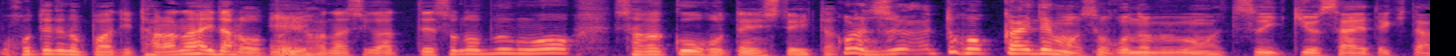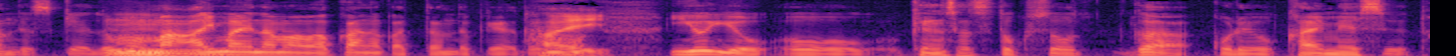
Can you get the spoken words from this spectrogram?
ホテルのパーティー足らないだろうという話があって、ええ、その分を差額を補填していたこれ、ずっと国会でもそこの部分は追及されてきたんですけれども、うん、まあ曖昧なまま分からなかったんだけれども、はい、いよいよ検察特捜がこれを解明すると。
